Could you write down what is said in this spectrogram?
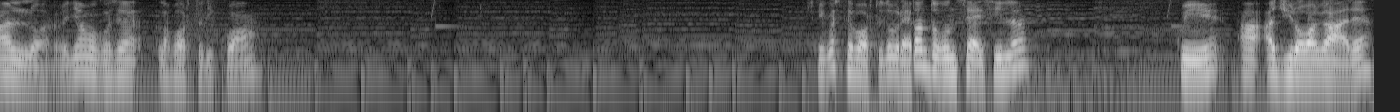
Allora, vediamo cos'è la porta di qua. Perché queste porte dovrei... Tanto con Cecil... Qui, a, a girovagare.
